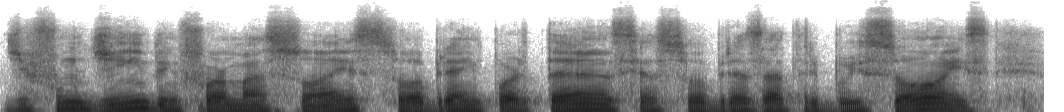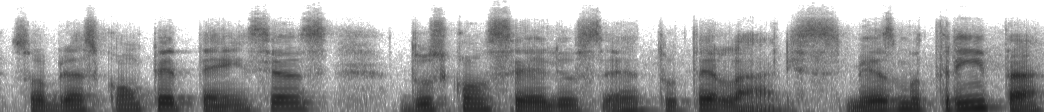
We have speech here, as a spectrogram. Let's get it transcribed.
difundindo informações sobre a importância, sobre as atribuições, sobre as competências dos conselhos é, tutelares. Mesmo 30,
